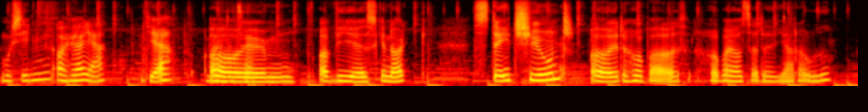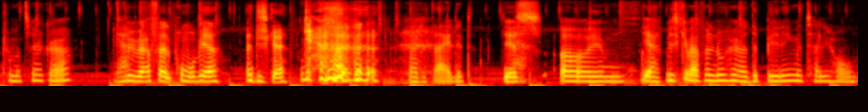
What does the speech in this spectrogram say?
musikken og høre jer. Ja, Mange og, tak. øhm, og vi øh, skal nok stay tuned, og det håber, også, håber jeg også, at øh, jer derude kommer til at gøre. Ja. Ja. Vi vil i hvert fald promovere, at de skal. Var det dejligt. Yes. Og øhm, ja, vi skal i hvert fald nu høre The Bidding med Tally Hall.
